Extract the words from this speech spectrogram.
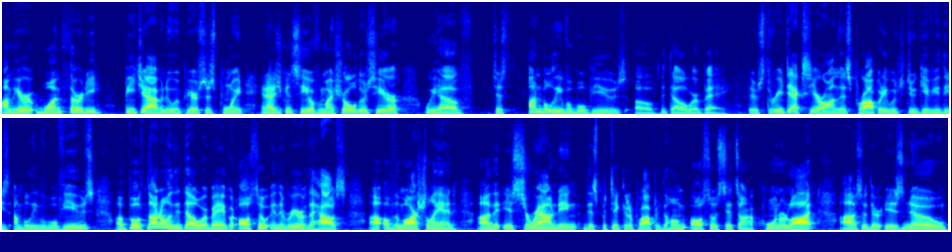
I'm here at 130 Beach Avenue in Pierces Point, and as you can see over my shoulders here, we have just unbelievable views of the Delaware Bay. There's three decks here on this property which do give you these unbelievable views of both not only the Delaware Bay but also in the rear of the house uh, of the marshland uh, that is surrounding this particular property. The home also sits on a corner lot uh, so there is no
